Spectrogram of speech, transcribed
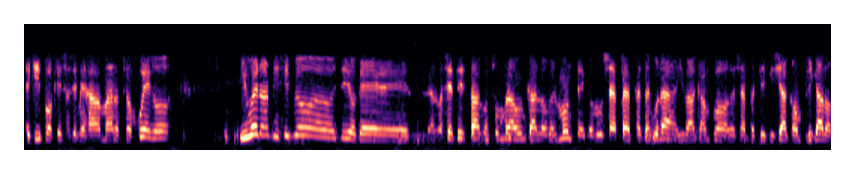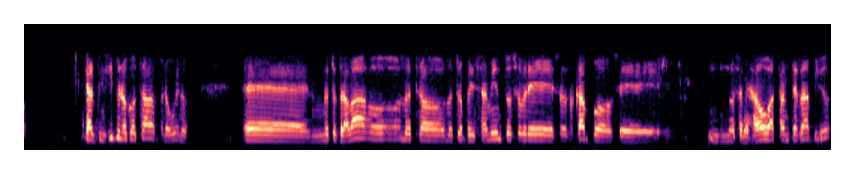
equipos que se asemejaban más a nuestro juego. Y bueno, al principio digo que el Albacete está acostumbrado a un Carlos Belmonte con un césped espectacular, iba a campo de césped artificial complicado, que al principio no costaba, pero bueno, eh, nuestro trabajo, nuestro nuestro pensamiento sobre esos campos eh, nos alejamos bastante rápido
